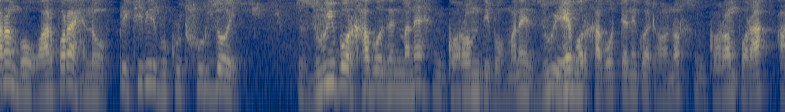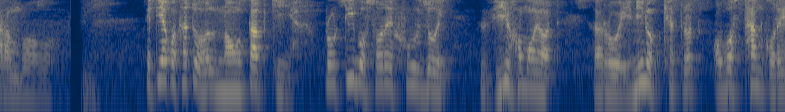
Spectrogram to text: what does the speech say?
আৰম্ভ হোৱাৰ পৰা হেনো পৃথিৱীৰ বুকুত সূৰ্যই জুই বৰষাব যেন মানে গৰম দিব মানে জুইহে বৰষাব তেনেকুৱা ধৰণৰ গৰম পৰা আৰম্ভ হ'ব। এতিয়া কথাটো হ'ল নওতাপ কি? প্ৰতি বছৰে সূৰ্যই যি সময়ত ৰোহিণী নক্ষত্ৰত অৱস্থান কৰে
